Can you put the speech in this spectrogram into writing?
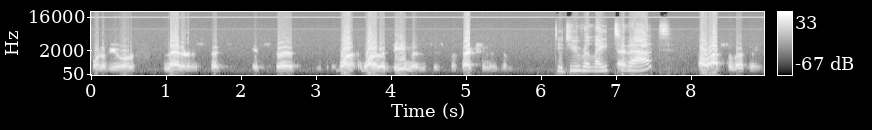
one of your letters. That it's the one one of the demons is perfectionism. Did you relate to And- that? Oh, absolutely.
